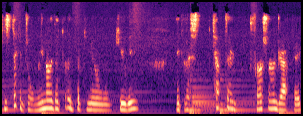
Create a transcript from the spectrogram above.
he's sticking to him. You know they could have picked a new QB. They could have kept their first round draft pick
